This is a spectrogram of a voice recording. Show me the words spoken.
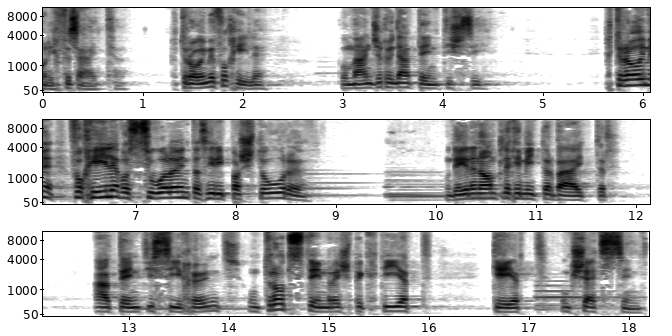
was ich versagt habe. Ich träume von Kirchen, wo Menschen authentisch sein können. Ich träume von Kirchen, die es zulassen, dass ihre Pastoren und ehrenamtliche Mitarbeiter authentisch sein können und trotzdem respektiert, geehrt und geschätzt sind.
